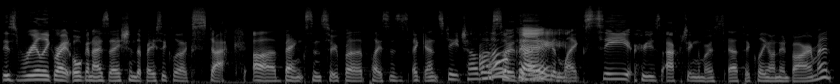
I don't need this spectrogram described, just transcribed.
this really great organization that basically like stack uh, banks and super places against each other Oh, so that you can like see who's acting the most ethically on environment.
